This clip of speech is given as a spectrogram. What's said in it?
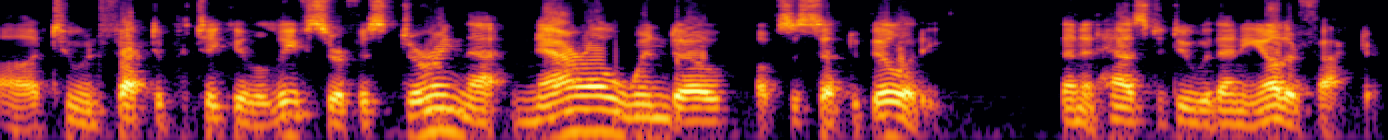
uh, to infect a particular leaf surface during that narrow window of susceptibility than it has to do with any other factor.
